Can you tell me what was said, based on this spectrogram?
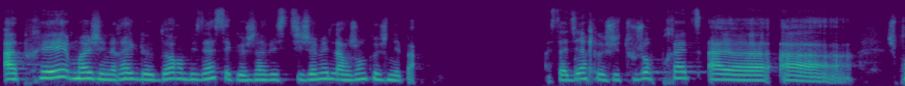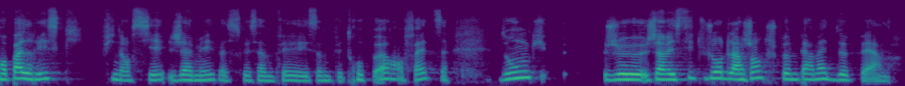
Après, moi, j'ai une règle d'or en business, c'est que je n'investis jamais de l'argent que je n'ai pas. C'est-à-dire que je suis toujours prête à, Je ne prends pas de risque financier, jamais, parce que ça me fait, ça me fait trop peur, en fait. Donc, j'investis toujours de l'argent que je peux me permettre de perdre.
